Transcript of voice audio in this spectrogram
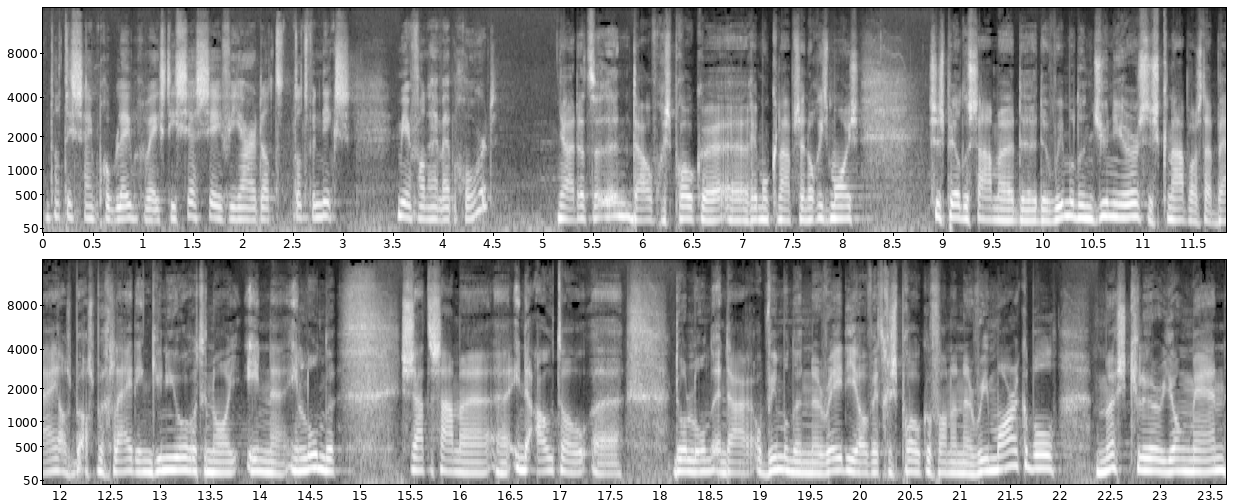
Dat is zijn probleem geweest, die zes, zeven jaar... dat, dat we niks meer van hem hebben gehoord. Ja, dat, uh, daarover gesproken, uh, Raymond Knaap zei nog iets moois. Ze speelden samen de, de Wimbledon Juniors. Dus Knaap was daarbij als, als begeleiding juniorentoernooi in, uh, in Londen. Ze zaten samen uh, in de auto uh, door Londen. En daar op Wimbledon Radio werd gesproken van een remarkable muscular young man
